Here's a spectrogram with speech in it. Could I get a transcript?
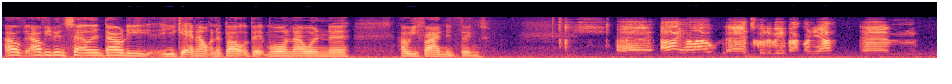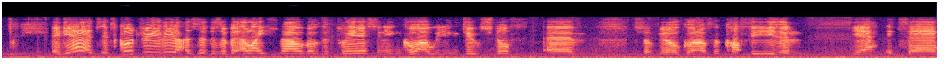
How, how have you been settling down? Are you, are you, getting out and about a bit more now, and uh, how are you finding things? Uh, hi, hello. Uh, it's good to be back on you. Um, and yeah, it's, it's good really. There's, there's a bit of life now about the place, and you can go out and you can do stuff. Um, so you know, going out for coffees, and yeah, it's uh,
